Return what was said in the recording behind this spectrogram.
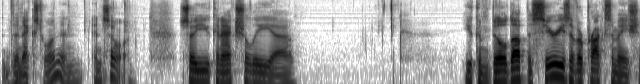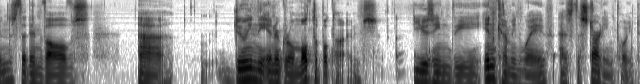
the next one, and and so on. So you can actually uh, you can build up a series of approximations that involves uh, doing the integral multiple times using the incoming wave as the starting point.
